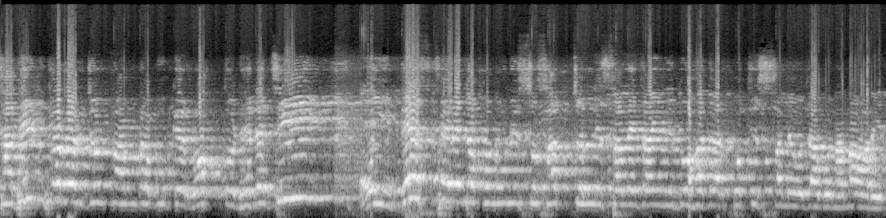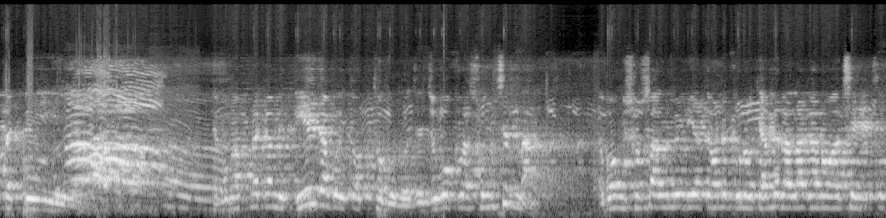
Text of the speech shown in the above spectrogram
স্বাধীন করার জন্য আমরা বুকে রক্ত ঢেলেছি এই দেশ ছেড়ে যখন উনিশশো সাতচল্লিশ সালে যাইনি দু হাজার পঁচিশ সালেও যাব না। না এটা এবং আপনাকে আমি দিয়ে যাব এই তথ্যগুলো যে যুবকরা শুনছেন না। এবং সোশ্যাল মিডিয়াতে অনেকগুলো ক্যামেরা লাগানো আছে।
